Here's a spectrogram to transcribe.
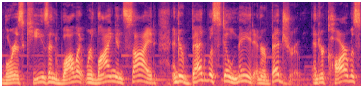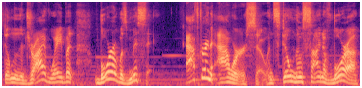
Laura's keys and wallet were lying inside, and her bed was still made in her bedroom, and her car was still in the driveway, but Laura was missing. After an hour or so and still no sign of Laura,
